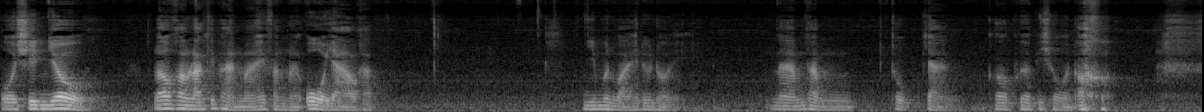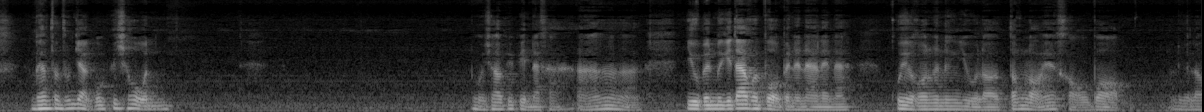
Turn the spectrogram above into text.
โอชินโยเล่าความรักที่ผ่านมาให้ฟังหน่อย โอ้ยาวครับ ยิ้มหวานให้ดูหน่อย น้ำทำทุกอย่างก็เพื่อพี่โชนอ๋อ น้ำทำทุกอย่างก็เพื่อพี่โชน หนูชอบพี่ปิ่นนะคะ อ่า อยู่เป็นมือกีตาร์คนโปรดเป็นนานๆเลยนะ คุยกับคนคนหนึงอยู่เราต้องรอให้เขาบอก หรือเรา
